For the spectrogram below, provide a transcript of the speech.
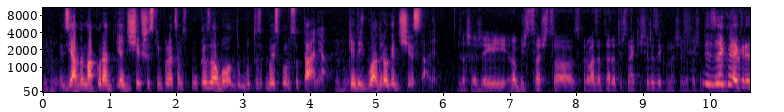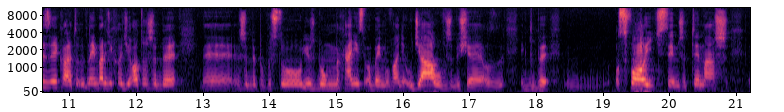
Mhm. Więc ja bym akurat, ja dzisiaj wszystkim polecam spółkę ZO, bo, bo, to, bo jest po prostu tania. Mhm. Kiedyś była droga, dzisiaj jest tania. Zwłaszcza jeżeli robisz coś, co sprowadza teoretycznie jakieś ryzyko na siebie. Ryzyko jak tak? ryzyko, ale to najbardziej chodzi o to, żeby, e, żeby po prostu już był mechanizm obejmowania udziałów, żeby się jak gdyby oswoić z tym, że ty masz e,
